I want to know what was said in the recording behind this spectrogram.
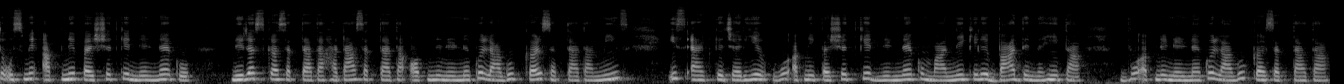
तो उसमें अपने परिषद के निर्णय को निरस्त कर सकता था, हटा सकता था और अपने निर्णय को लागू कर सकता था। मींस इस एक्ट के ज़रिए वो अपनी परिषद के निर्णय को मानने के लिए बाध्य नहीं था। वो अपने निर्णय को लागू कर सकता था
